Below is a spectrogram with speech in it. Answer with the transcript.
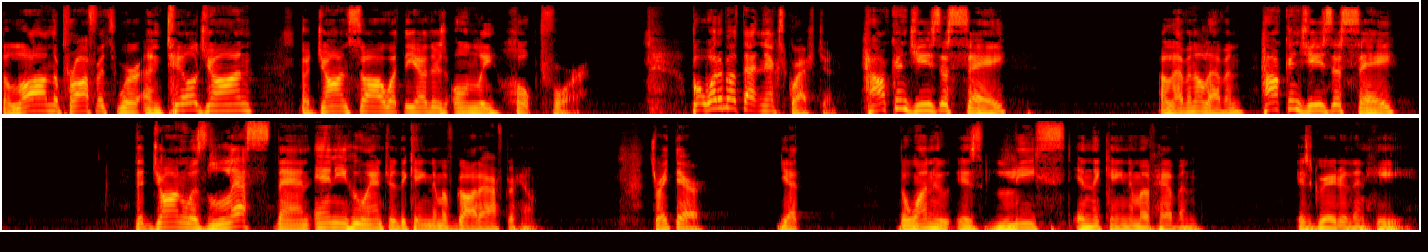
The law and the prophets were until John, but John saw what the others only hoped for. But what about that next question? How can Jesus say, 11:11, how can Jesus say that John was less than any who entered the kingdom of God after him? It's right there. Yet the one who is least in the kingdom of heaven is greater than he.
